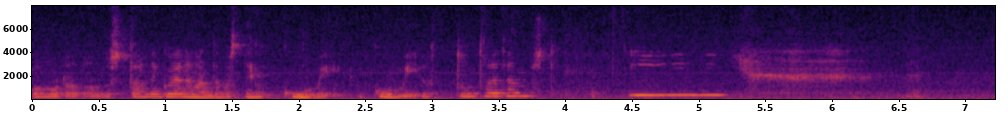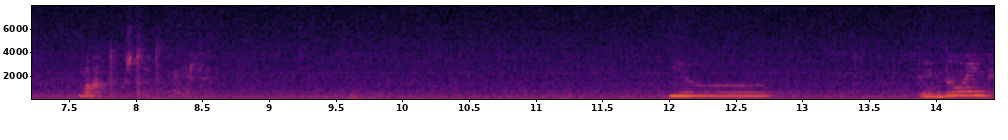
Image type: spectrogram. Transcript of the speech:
oudolta. Tää on niinku enemmän tämmöstä niinku kumi, kumijuttua tai tämmöstä. Mahtuuko toi Joo. Teen noin.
